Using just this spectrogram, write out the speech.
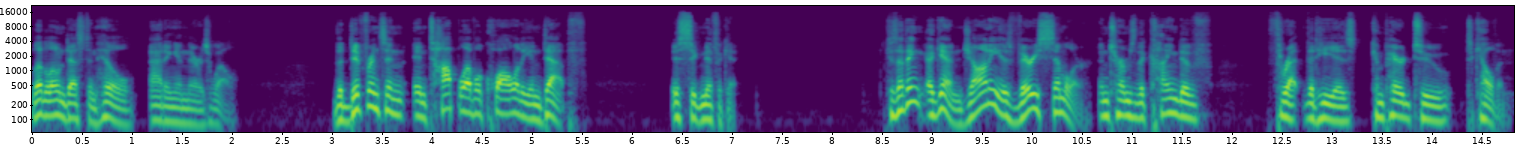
let alone Destyn Hill adding in there as well. The difference in, in top level quality and depth is significant. Because I think, again, Johnny is very similar in terms of the kind of threat that he is compared to, to Kelvin.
